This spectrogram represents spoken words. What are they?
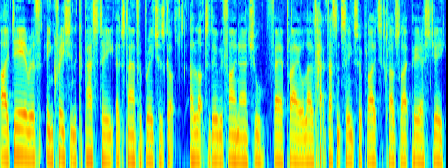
idea of increasing the capacity at Stamford Bridge has got a lot to do with financial fair play, although that doesn't seem to apply to clubs like PSG.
